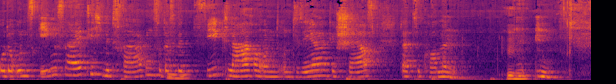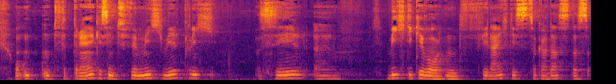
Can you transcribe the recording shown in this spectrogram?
oder uns gegenseitig mit Fragen, sodass mhm. wir viel klarer und, und sehr geschärft dazu kommen. Mhm. Und, und, Verträge sind für mich wirklich sehr äh, wichtig geworden. Vielleicht ist sogar das, das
